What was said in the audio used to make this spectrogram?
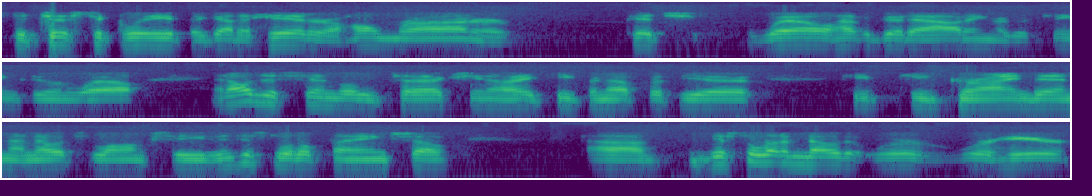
statistically, if they got a hit or a home run or pitch well, have a good outing, or the team's doing well, and I'll just send little texts. You know, hey, keeping up with you, keep keep grinding. I know it's a long season, just little things. So uh, just to let them know that we're we're here,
